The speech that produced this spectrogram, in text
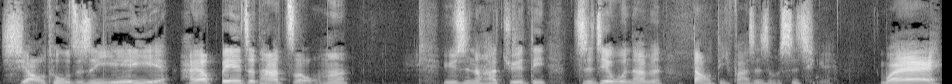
小兔子是爷爷，还要背着它走呢？于是呢，他决定直接问他们到底发生什么事情。哎，喂，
